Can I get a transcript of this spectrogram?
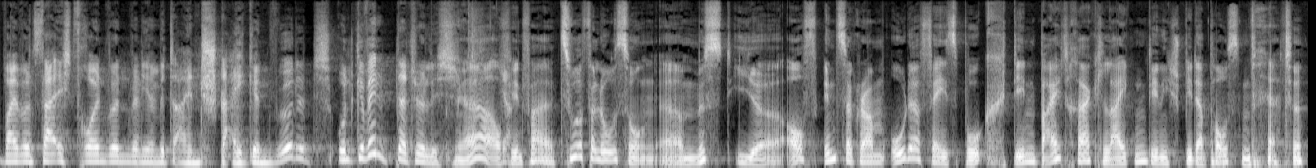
weil wir uns da echt freuen würden, wenn ihr mit einsteigen würdet und gewinnt natürlich. Ja, auf ja. jeden Fall. Zur Verlosung äh, müsst ihr auf Instagram oder Facebook den Beitrag liken, den ich später posten werde,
